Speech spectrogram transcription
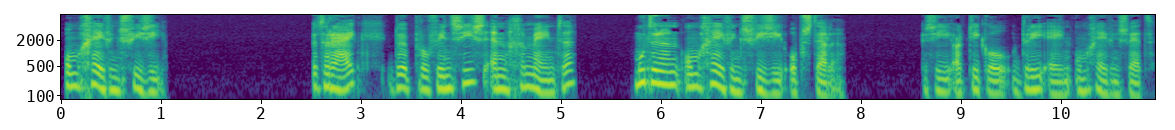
Omgevingsvisie Het Rijk, de provincies en gemeenten moeten een omgevingsvisie opstellen. Zie artikel 3.1 Omgevingswet,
